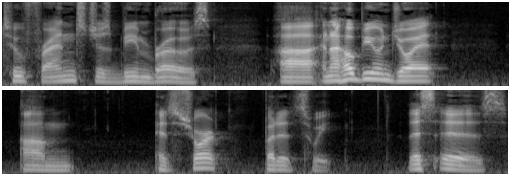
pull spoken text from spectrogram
two friends just being bros. Uh, and I hope you enjoy it. Um, it's short, but it's sweet. This is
